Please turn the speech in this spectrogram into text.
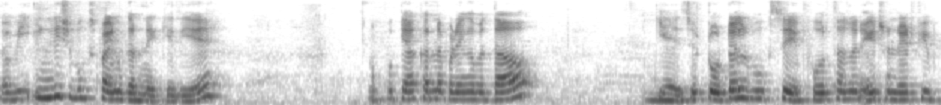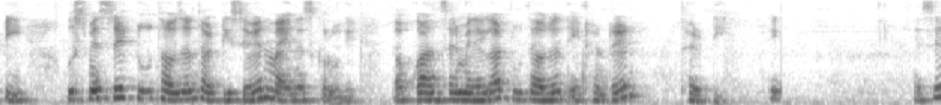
तो अभी इंग्लिश बुक्स फाइंड करने के लिए आपको क्या करना पड़ेगा बताओ? ये जो टोटल बुक्स है four thousand eight hundred fifty उसमें से two thousand thirty seven minus करोगे। तो आपको आंसर मिलेगा two thousand eight hundred thirty ठीक? ऐसे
